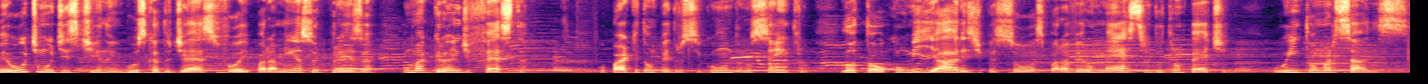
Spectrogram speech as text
Meu último destino em busca do jazz foi, para minha surpresa, uma grande festa. O Parque Dom Pedro II, no centro, lotou com milhares de pessoas para ver o mestre do trompete, Wynton Marsalis.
